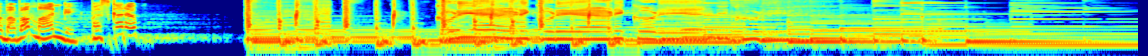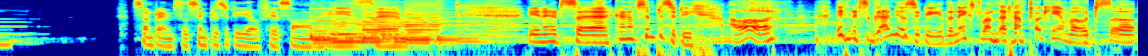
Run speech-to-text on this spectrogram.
अच्छा बाबा मान गई बस कर अब कुड़िए नी कुड़िए नी कुड़िए नी कुड़िए Sometimes the simplicity of a song is uh, in its uh, kind of simplicity or in its grandiosity, the next one that I'm talking about. So,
